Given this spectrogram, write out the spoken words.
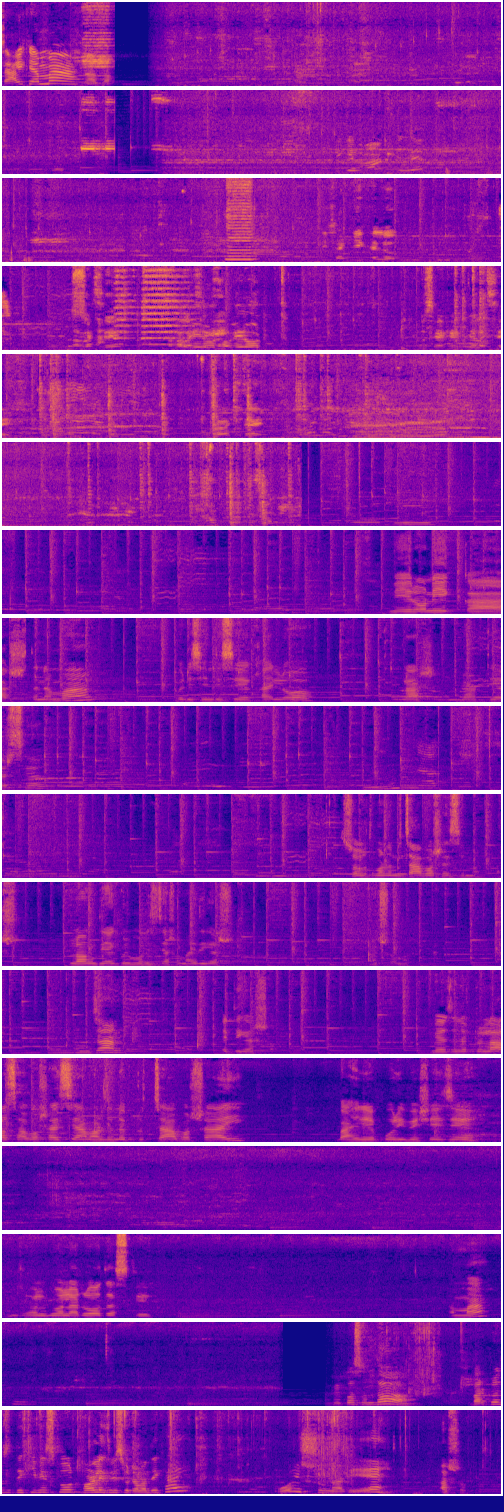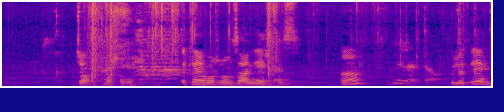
চাল কেমা? কি খেলো? লাগছে হলি রোড হলি রোড। उसका লাগছে लगছে লাগছে মেয়ের অনেক কাশ, তাই না মা? মেডিসিন দিছে, খাইলো, ব্লাড ব্লাড দিয়ে আসছে চলো, তোমার জন্য চা বসাইছি, মা। আসো। লং দিয়ে গোলমরিচ দিয়ে আসো, মা, এদিকে আসো। আসো, মা। যান, এদিকে আসো। মেয়ের জন্য একটু লাল চা বসাইছি, আমার জন্য একটু চা বসাই। বাইরের পরিবেশে যে ঝলমলা রোদ আজকে। আম্মা? পছন্দ? বার করে দেখি বিস্কুট, হরলিক্স বিস্কুট আমার দেখাই। ওই শোনা রে। আসো। চ, বসো বসো। এখানে বসো, চা নিয়ে আসতেছি। হ্যাঁ খুলে দিন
